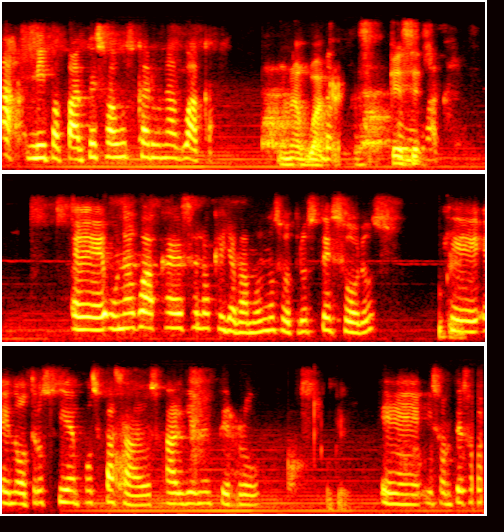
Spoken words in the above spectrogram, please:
Ah, mi papá empezó a buscar una huaca. Una huaca. ¿Qué es eso? Eh, una huaca es lo que llamamos nosotros tesoros, que en otros tiempos pasados alguien enterró. Eh, y son tesoros.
